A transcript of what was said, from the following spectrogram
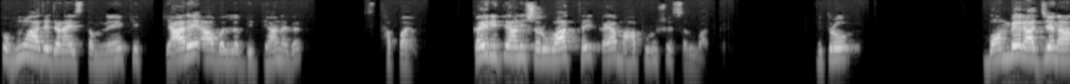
તો હું આજે જણાવીશ તમને કે ક્યારે આ વલ્લભ વિદ્યાનગર સ્થપાયું? કઈ રીતે આની શરૂઆત થઈ, કયા મહાપુરુષોએ શરૂઆત કરી? મિત્રો, બોમ્બે રાજ્યના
